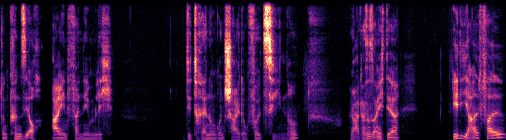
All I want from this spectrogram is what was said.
dann können sie auch einvernehmlich die Trennung und Scheidung vollziehen. Ne? Ja, das ist eigentlich der Idealfall,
